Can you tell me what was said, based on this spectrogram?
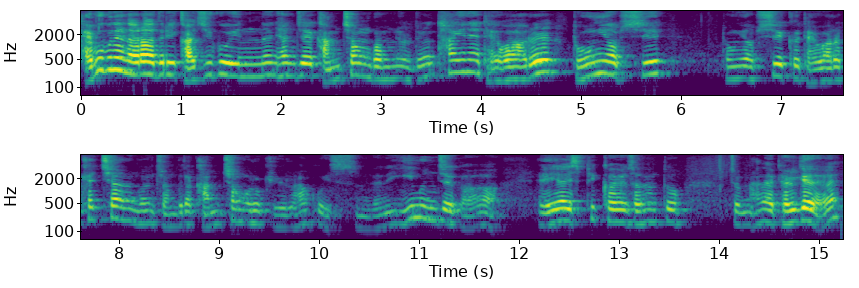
대부분의 나라들이 가지고 있는 현재 감청 법률들은 타인의 대화를 동의 없이 동의 없이 그 대화를 캐치하는 건 전부 다 감청으로 규율을 하고 있습니다. 이 문제가 AI 스피커에서는 또 좀 하나의 별개의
